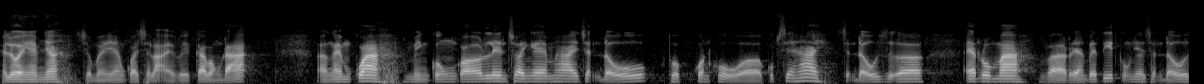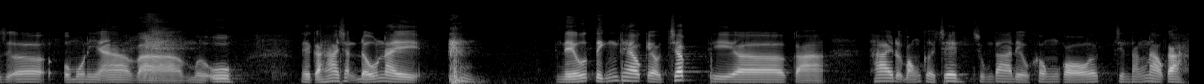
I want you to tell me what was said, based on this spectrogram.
Hello anh em nhá, chào mừng anh em quay trở lại với ca bóng đá. À, ngày hôm qua mình cũng có lên cho anh em hai trận đấu thuộc khuôn khổ uh, cúp C2, trận đấu giữa AS Roma và Real Betis cũng như trận đấu giữa Omonia và MU. Thì cả hai trận đấu này nếu tính theo kèo chấp thì uh, cả hai đội bóng cửa trên chúng ta đều không có chiến thắng nào cả.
